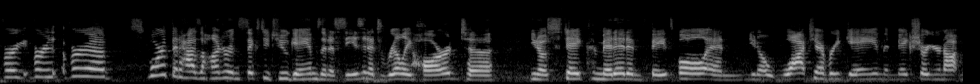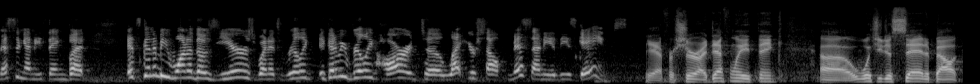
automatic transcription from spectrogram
for for for a sport that has 162 games in a season, it's really hard to you know stay committed and faithful, and you know watch every game and make sure you're not missing anything. But it's going to be one of those years when it's really it's going to be really hard to let yourself miss any of these games. Yeah, for sure. I definitely think uh, what you just said about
